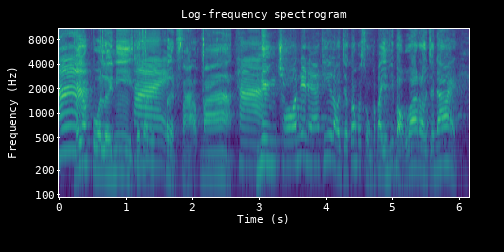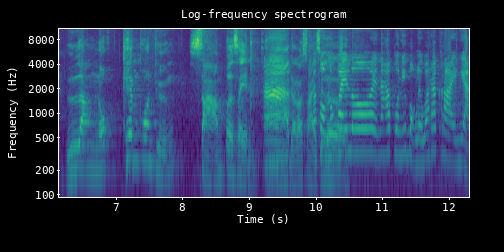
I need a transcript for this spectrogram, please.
อ่าไม่ต้องกลัวเลยนี่ใช่ก็จะเปิดฝาออกมาค่ะหนึ่งช้อนเนี่ยนะที่เราจะต้องผสมเข้าไปอย่างที่บอกว่าเราจะได้ลังนกเข้มข้นถึง 3%เปอร์เซ็นต์อ่าเดี๋ยวเราใส่ผสมลงไปไปเลยเลยนะคะตัวนี้บอกเลยว่าถ้าใครเนี่ย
